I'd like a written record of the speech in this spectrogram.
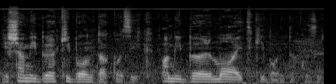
és amiből kibontakozik, amiből majd kibontakozik.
